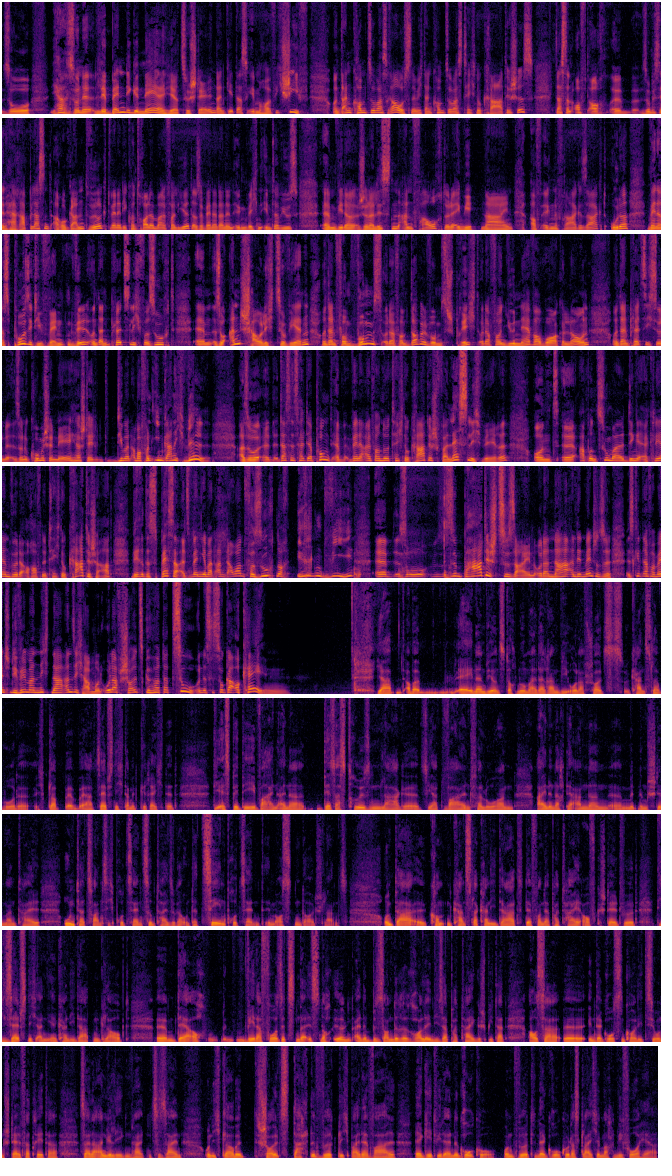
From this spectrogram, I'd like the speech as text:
so, ja, so eine lebendige Nähe herzustellen, dann geht das eben häufig schief. Und dann kommt sowas raus raus. Nämlich dann kommt sowas Technokratisches, das dann oft auch äh, so ein bisschen herablassend, arrogant wirkt, wenn er die Kontrolle mal verliert. Also wenn er dann in irgendwelchen Interviews ähm, wieder Journalisten anfaucht oder irgendwie Nein auf irgendeine Frage sagt. Oder wenn er es positiv wenden will und dann plötzlich versucht, ähm, so anschaulich zu werden und dann vom Wumms oder vom Doppelwumms spricht oder von You Never Walk Alone und dann plötzlich so eine, so eine komische Nähe herstellt, die man aber von ihm gar nicht will. Also äh, das ist halt der Punkt. Er, wenn er einfach nur Technokrat demokratisch verlässlich wäre und äh, ab und zu mal Dinge erklären würde, auch auf eine technokratische Art, wäre das besser, als wenn jemand andauernd versucht, noch irgendwie äh, so sympathisch zu sein oder nah an den Menschen zu sein. Es gibt einfach Menschen, die will man nicht nah an sich haben und Olaf Scholz gehört dazu und es ist sogar okay. Mhm. Ja, aber erinnern wir uns doch nur mal daran, wie Olaf Scholz Kanzler wurde. Ich glaube, er, er, hat selbst nicht damit gerechnet. Die SPD war in einer desaströsen Lage. Sie hat Wahlen verloren, eine nach der anderen äh, mit einem Stimmanteil unter 20 Prozent, zum Teil sogar unter 10 Prozent im Osten Deutschlands. Und da äh, kommt ein Kanzlerkandidat, der von der Partei aufgestellt wird, die selbst nicht an ihren Kandidaten glaubt, ähm, der auch weder Vorsitzender ist noch irgendeine besondere Rolle in dieser Partei gespielt hat, außer äh, in der großen Koalition Stellvertreter seiner Angelegenheiten zu sein. Und ich glaube, Scholz dachte wirklich bei der Wahl, er geht wieder in eine GroKo und wird in der GroKo das Gleiche machen wie vorher.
